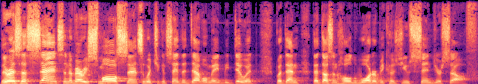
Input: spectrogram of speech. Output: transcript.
There is a sense, in a very small sense, in which you can say the devil made me do it, but then that doesn't hold water because you sinned yourself.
